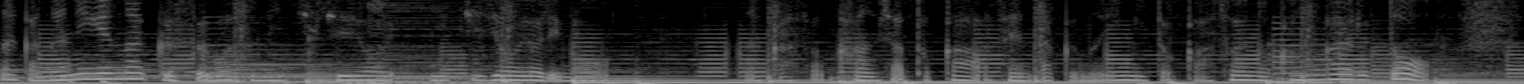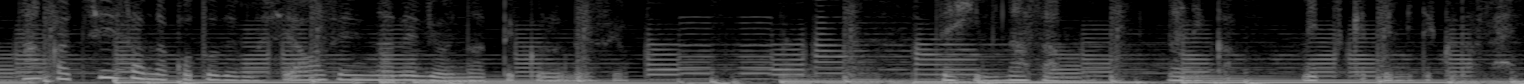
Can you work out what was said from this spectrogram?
なんか何気なく過ごす日常日常よりもなんかそう感謝とか選択の意味とかそういうのを考えるとなんか小さなことでも幸せになれるようになってくるんですよ。ぜひ皆さんも何か見つけてみてください。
